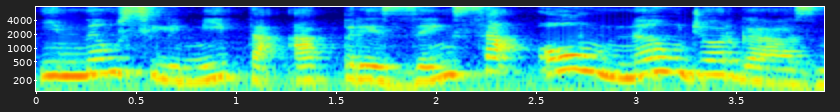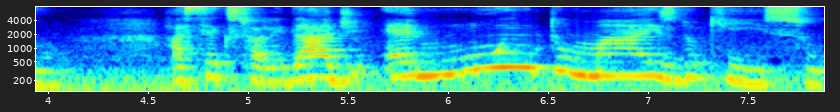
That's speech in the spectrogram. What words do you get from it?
e não se limita à presença ou não de orgasmo. A sexualidade é muito mais do que isso.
